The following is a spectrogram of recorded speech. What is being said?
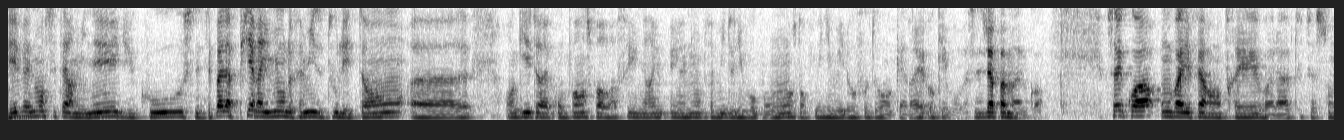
l'événement s'est terminé, du coup, ce n'était pas la pire réunion de famille de tous les temps. Euh, en guide de récompense pour avoir fait une, réunion de famille de niveau bronze, donc mini-mélo, photo encadrée. Ok, bon, bah, c'est déjà pas mal quoi. Vous savez quoi On va les faire rentrer, voilà, de toute façon,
